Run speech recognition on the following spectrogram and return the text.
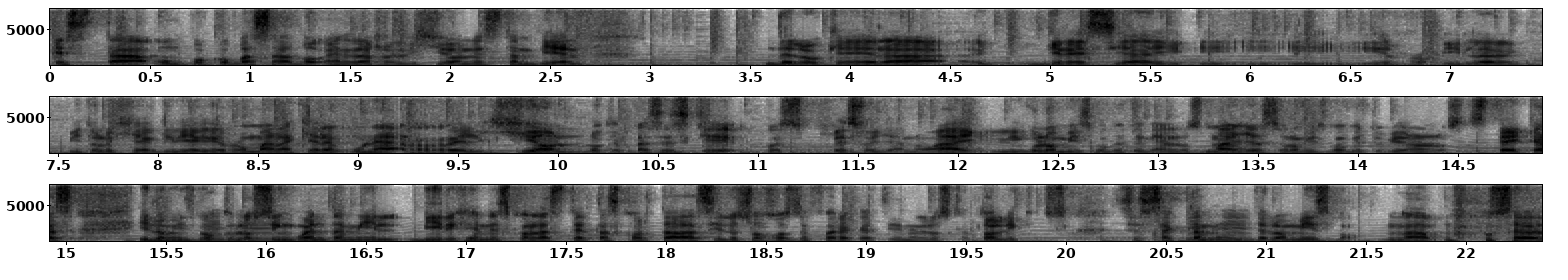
está un poco basado en las religiones también de lo que era Grecia y, la mitología griega y romana, que eran una religión. Lo que pasa es que, pues, eso ya no hay. Digo lo mismo que tenían los mayas, o lo mismo que tuvieron los aztecas, y lo mismo que los Ujú. 50 mil vírgenes con las tetas cortadas y los ojos de fuera que tienen los católicos. Es exactamente lo mismo. No, o sea,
